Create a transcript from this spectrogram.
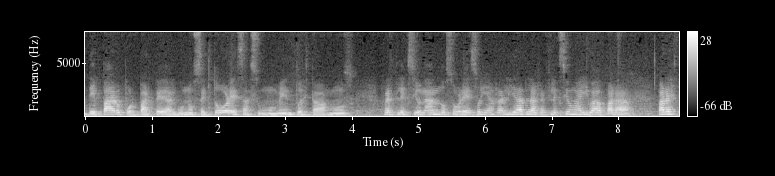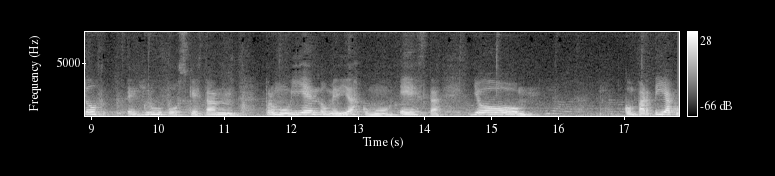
de paro por parte de algunos sectores, hace un momento estábamos reflexionando sobre eso y en realidad la reflexión ahí va para, para estos eh, grupos que están promoviendo medidas como esta. Yo compartía con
